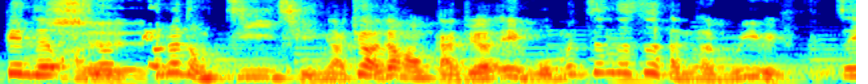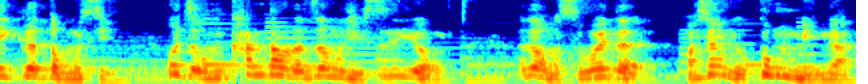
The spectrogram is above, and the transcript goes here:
变得好像没有那种激情啊，就好像我感觉，哎，我们真的是很 agree with 这一个东西，或者我们看到的这东西是一种那种所谓的，好像有共鸣啊，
